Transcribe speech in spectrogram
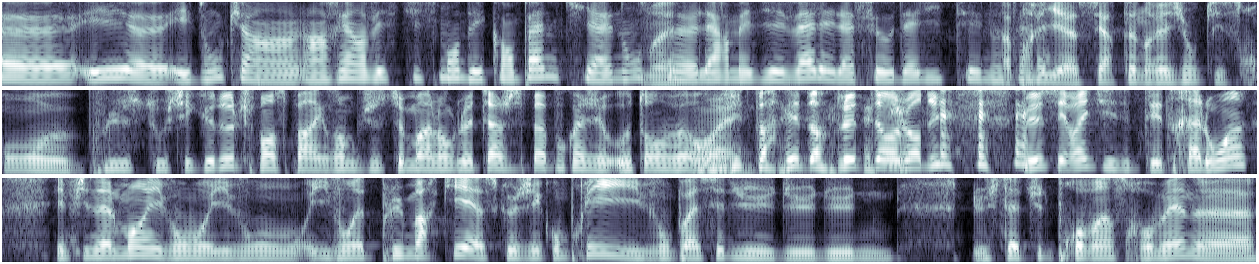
euh, et, et donc un, un réinvestissement des campagnes qui annonce Ouais. l'ère médiévale et la féodalité notamment. Après, il y a certaines régions qui seront plus touchées que d'autres. Je pense par exemple justement à l'Angleterre. Je sais pas pourquoi j'ai autant envie Ouais. de parler d'Angleterre aujourd'hui, mais c'est vrai qu'ils étaient très loin. Et finalement, ils vont, ils vont, ils vont être plus marqués. À ce que j'ai compris, ils vont passer du, du, du, du statut de province romaine euh,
